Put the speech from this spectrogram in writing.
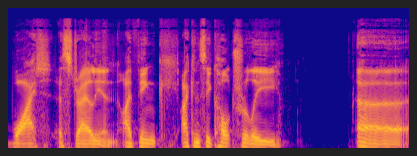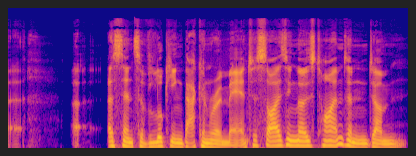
white Australian. I think I can see culturally uh, a sense of looking back and romanticizing those times. And um,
